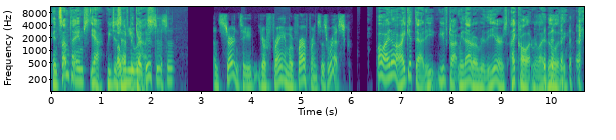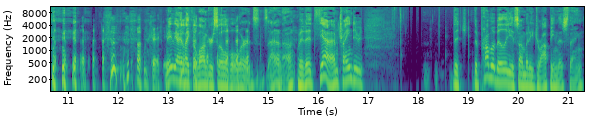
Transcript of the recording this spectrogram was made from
And sometimes, yeah, we just but have to guess. When you reduce this uncertainty, your frame of reference is risk. Oh, I know. I get that. You've taught me that over the years. I call it reliability. okay. Maybe I like the longer syllable words. I don't know. But it's, yeah, I'm trying to. The, the probability of somebody dropping this thing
